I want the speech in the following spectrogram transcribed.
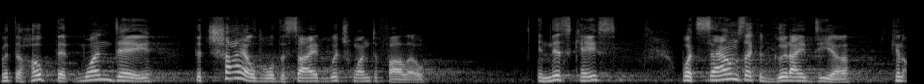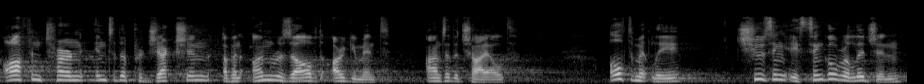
with the hope that one day the child will decide which one to follow. In this case, what sounds like a good idea can often turn into the projection of an unresolved argument onto the child. Ultimately, choosing a single religion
